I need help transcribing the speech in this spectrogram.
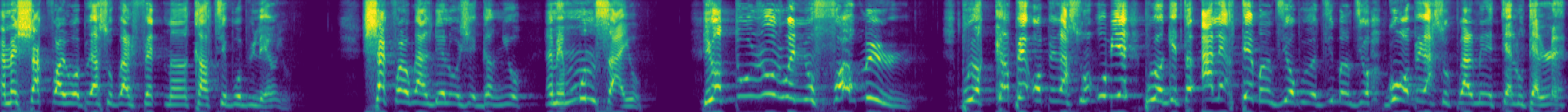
Eh, mais chaque fois une opération pour le fait dans le quartier populaire. Chaque fois on déloger gang yo, eh, mais moun sa yo. Yo toujours une formule pour camper opération ou bien pour alerter bandi pour dire bandi go opération pour mener tel ou tel.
